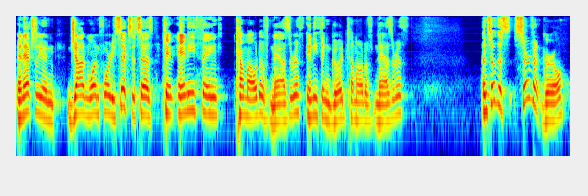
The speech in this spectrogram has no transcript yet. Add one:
And actually in John 146 it says, can anything come out of Nazareth? Anything good come out of Nazareth? And so this servant girl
